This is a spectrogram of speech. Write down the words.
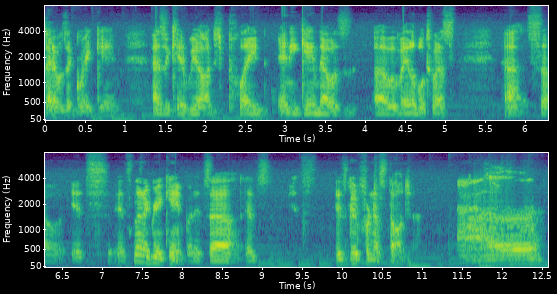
that it was a great game. As a kid, we all just played any game that was uh, available to us. Uh, so it's it's not a great game, but it's uh it's it's it's good for nostalgia. Uh,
